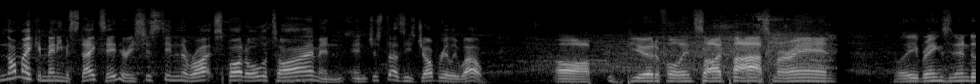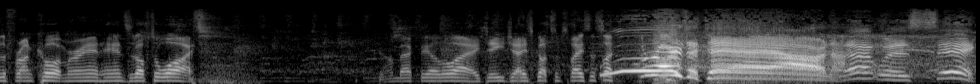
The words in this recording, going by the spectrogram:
not making many mistakes either. He's just in the right spot all the time and, and just does his job really well. Oh, beautiful inside pass, Moran. Well, he brings it into the front court. Moran hands it off to White. Going back the other way. DJ's got some space inside. Throws it down! That was sick.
